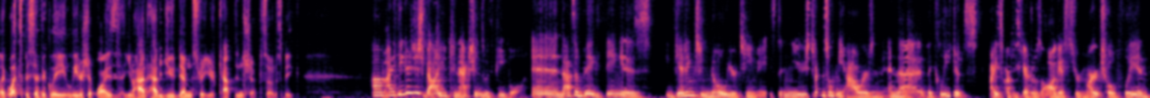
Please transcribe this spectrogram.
Like what specifically leadership wise? You know, how how did you demonstrate your captainship, so to speak? Um, I think I just value connections with people, and that's a big thing. Is getting to know your teammates and you spend so many hours and, and the, the collegiate ice hockey schedule is August through March, hopefully. And,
